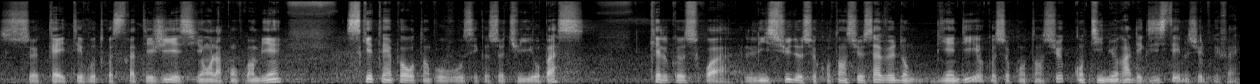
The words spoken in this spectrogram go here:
ce qu'a été votre stratégie et si on la comprend bien, ce qui est important pour vous, c'est que ce tuyau passe, quelle que soit l'issue de ce contentieux. Ça veut donc bien dire que ce contentieux continuera d'exister, monsieur le préfet.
